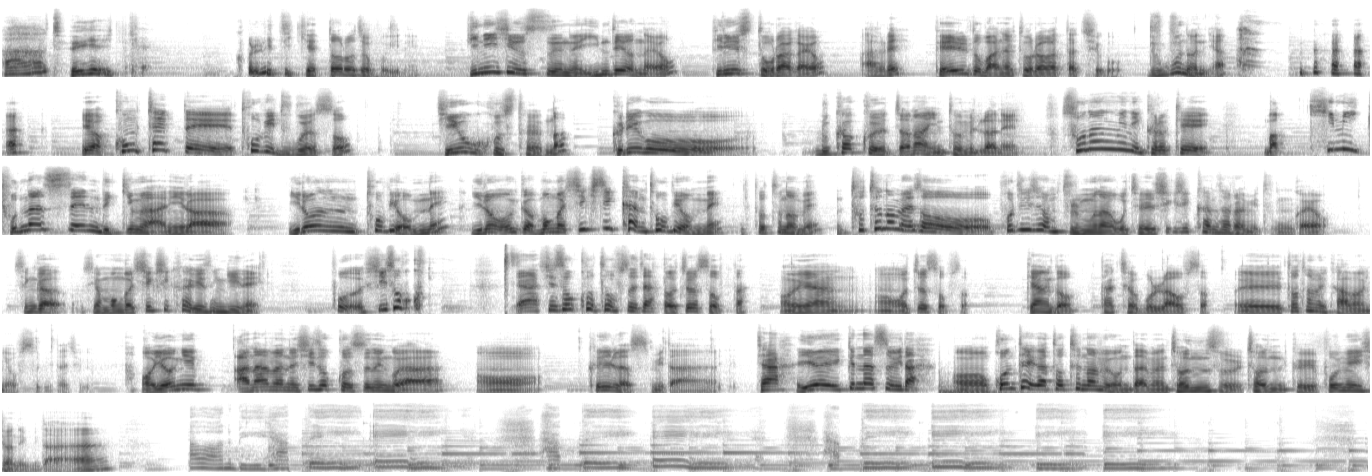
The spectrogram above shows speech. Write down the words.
아 되게 quality 개 떨어져 보이네. 비니시우스는 임대였나요? 비니시우스 돌아가요? 아 그래? 베일도 만약 돌아갔다 치고 누구 넣냐? 야 콘테 때 톱이 누구였어? 디에고 코스타였나? 그리고 루카쿠였잖아 인터밀란엔 손흥민이 그렇게 막 힘이 존나 센 느낌은 아니라 이런 톱이 없네? 이런 그러니까 뭔가 씩씩한 톱이 없네? 토트넘에? 토트넘에서 포지션 불문하고 제일 씩씩한 사람이 누군가요? 생각 그냥 뭔가 씩씩하게 생기네. 포, 시소코 야 시소코 톱 쓰자. 어쩔 수 없다. 어, 그냥 어, 어쩔 수 없어. 그냥 너 닥쳐 몰라 없어. 에, 토트넘에 가망이 없습니다 지금. 어 영입 안 하면은 시소코 쓰는 거야. 어 큰일 났습니다. 자, 이렇게 끝났습니다. 어, 콘테가 토트넘에 온다면 전술, 전 그 포메이션입니다. I wanna be happy, happy, happy.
